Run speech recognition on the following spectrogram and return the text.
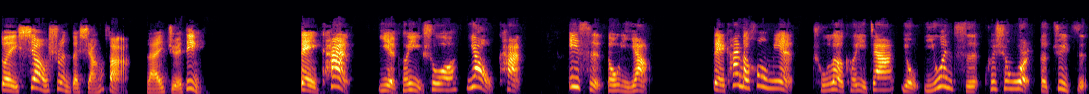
对孝顺的想法来决定。得看，也可以说要看，意思都一样。得看的后面，除了可以加有疑问词 question word 的句子，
